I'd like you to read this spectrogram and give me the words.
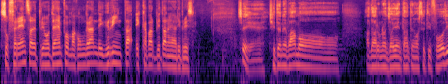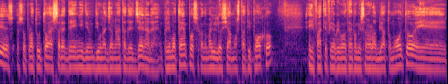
sofferenza nel primo tempo ma con grande grinta e caparbietà nella ripresa. Sì, ci tenevamo a dare una gioia intanto ai nostri tifosi e soprattutto essere degni di una giornata del genere. Il primo tempo secondo me lo siamo stati poco e infatti fino al primo tempo mi sono arrabbiato molto e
